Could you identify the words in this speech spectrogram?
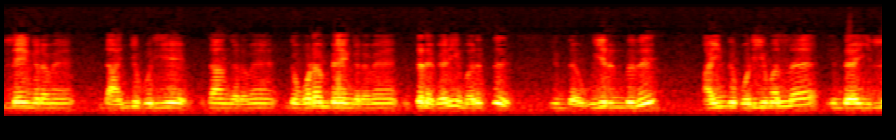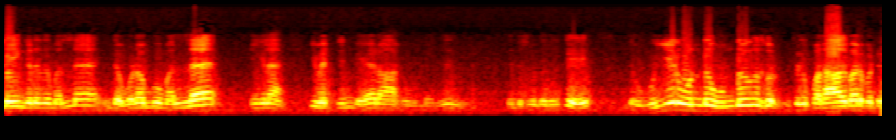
இல்லைங்கிறவன் இந்த அஞ்சு பொரியே இதாங்கிறவன் இந்த உடம்பேங்கிறவன் இத்தனை பேரையும் மறுத்து இந்த உயிர் என்பது ஐந்து பொடியும் அல்ல இந்த இல்லைங்கிறதும் அல்ல இந்த உடம்பும் அல்ல நீங்களா? இவற்றின் வேறாக உள்ளது என்று சொல்றதற்கு இந்த உயிர் ஒன்று உண்டுங்கிற சொல்றதுக்கு படாத பாடுபட்டு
